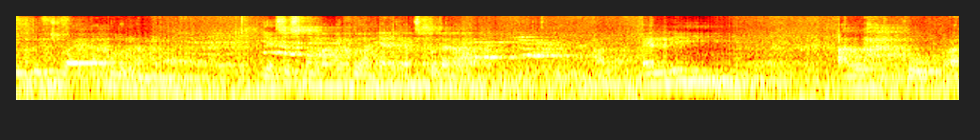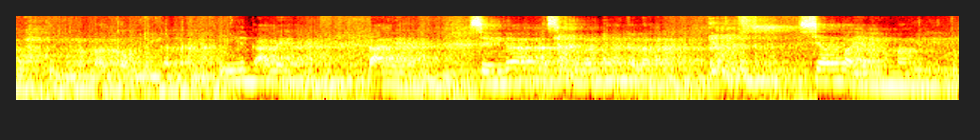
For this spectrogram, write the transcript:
27 ayat 46 Yesus memanggil Tuhannya dengan sebutan apa? Eli Allahku, Allahku mengapa engkau meninggalkan aku? Ini keanehan, keanehan. Sehingga kesimpulannya adalah Siapa yang memanggil itu?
